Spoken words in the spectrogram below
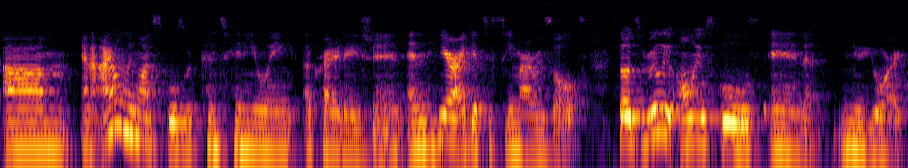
Um, and I only want schools with continuing accreditation. And here I get to see my results. So it's really only schools in New York.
